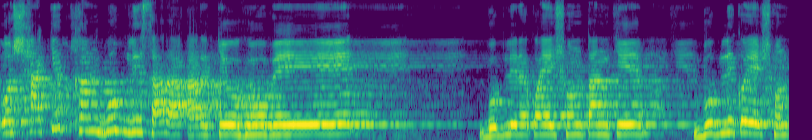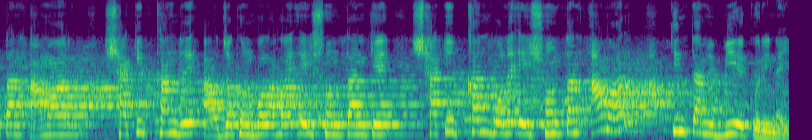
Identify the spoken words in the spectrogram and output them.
ও সাকিব খান বুবলি ছাড়া আর কেউ হবে। বুবলিরা কয় এই সন্তানকে? বুবলি কয় এই সন্তান আমার, সাকিব খান রে। যখন বলা হয়, এই সন্তানকে সাকিব খান বলে, এই সন্তান আমার, কিন্তু আমি বিয়ে করি নাই।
